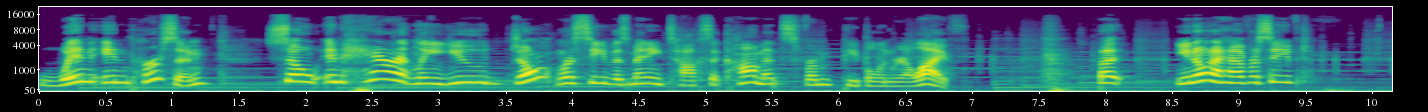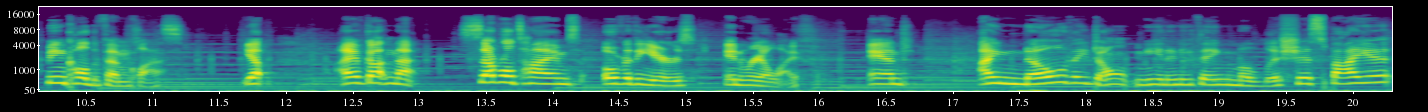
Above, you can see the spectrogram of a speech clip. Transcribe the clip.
when in person, so inherently you don't receive as many toxic comments from people in real life. But you know what I have received? Being called a fem class. Yep, I have gotten that several times over the years in real life. And I know they don't mean anything malicious by it,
